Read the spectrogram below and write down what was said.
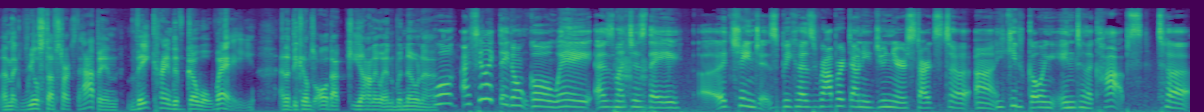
and like real stuff starts to happen, they kind of go away and it becomes all about Keanu and Winona. Well, I feel like they don't go away as much as they. Uh, it changes because Robert Downey Jr. starts to. Uh, he keeps going into the cops to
